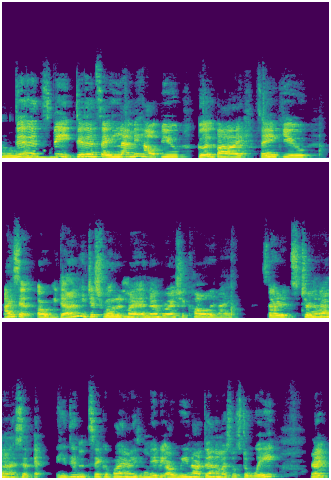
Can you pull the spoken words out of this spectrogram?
Oh, didn't speak. Didn't say, let me help you. Goodbye. Thank you. I said, are we done? He just wrote my, a number I should call. And I started to turn around and I said, eh, he didn't say goodbye or anything. Maybe, are we not done? Am I supposed to wait? Like,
